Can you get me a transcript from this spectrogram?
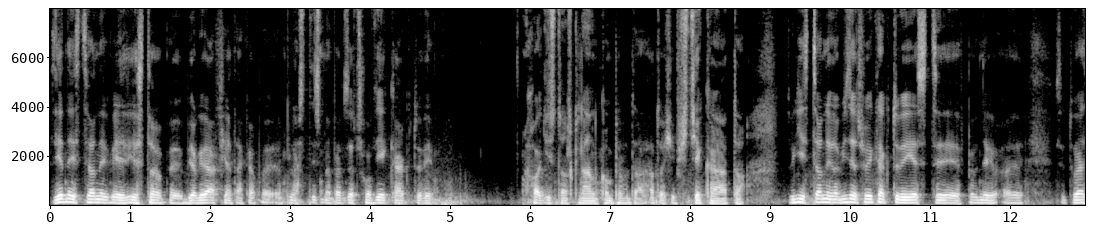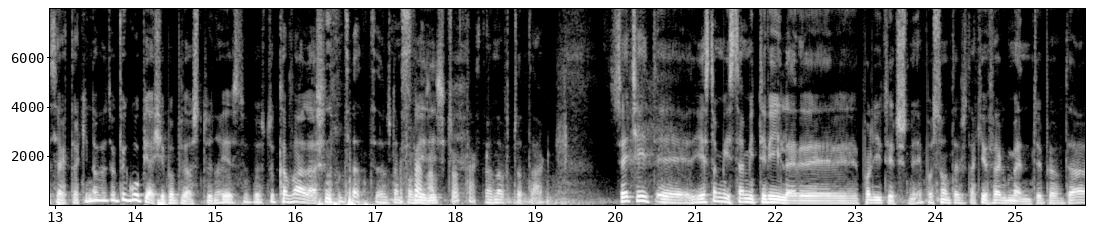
z jednej strony jest to biografia taka plastyczna bardzo człowieka, który chodzi z tą szklanką, prawda, a to się wścieka, a to. Z drugiej strony no, widzę człowieka, który jest y, w pewnych y, sytuacjach taki, no to wygłupia się po prostu, no jest po prostu kawalarz, no to, to można powiedzieć. Stanowczo tak. Stanowczo tak. Trzeci, y, jest to miejscami thriller polityczny, bo są też takie fragmenty, prawda,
